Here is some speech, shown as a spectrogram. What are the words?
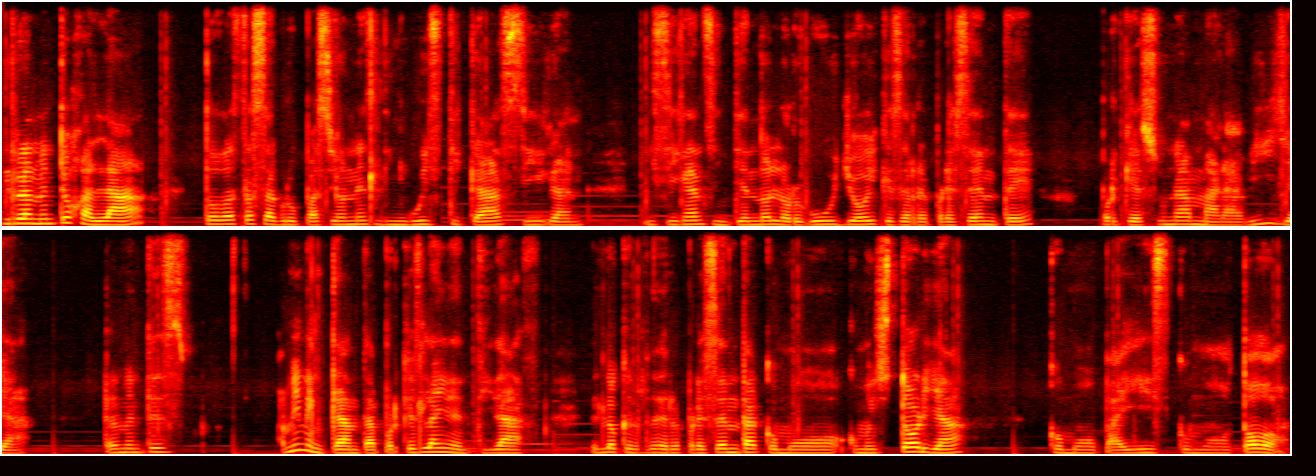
Y realmente ojalá todas estas agrupaciones lingüísticas sigan y sigan sintiendo el orgullo y que se represente, porque es una maravilla. Realmente es a mí me encanta porque es la identidad, es lo que representa como, como historia, como país, como todo.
